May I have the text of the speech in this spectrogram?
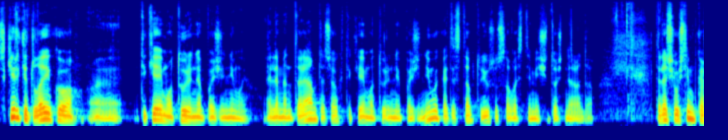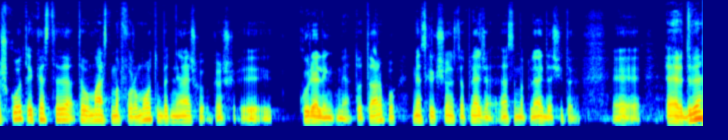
skirkit laiko e, tikėjimo turinio pažinimui, elementariam tiesiog tikėjimo turinio pažinimui, kad jis taptų jūsų savastimi. Šito aš neradau. Tai reiškia, užsim kažkuo, tai kas tave, tavo mąstymą formuotų, bet neaišku, kaž, e, kuria linkme. Tuo tarpu mes krikščionys apleidžia, esame apleidę šitą e, erdvę,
